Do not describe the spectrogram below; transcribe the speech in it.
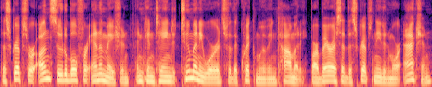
The scripts were unsuitable for animation and contained too many words for the quick-moving comedy. Barbera said the scripts needed more action.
